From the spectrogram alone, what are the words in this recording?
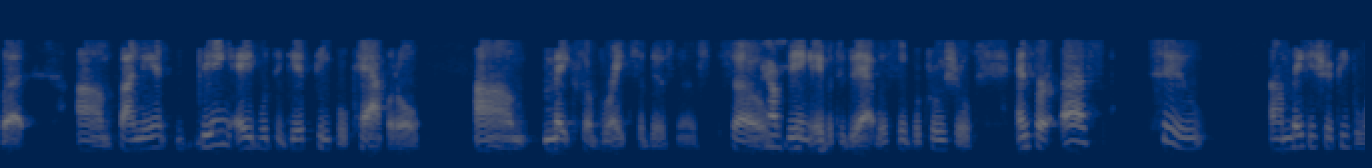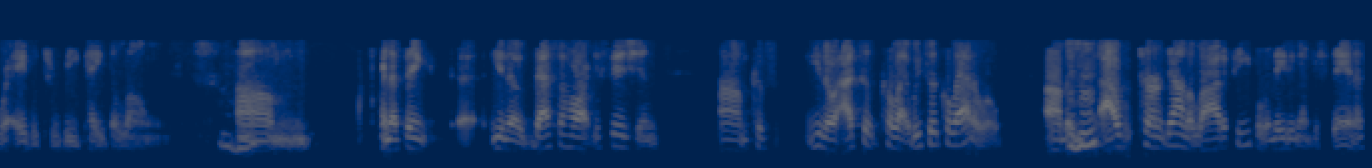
But um, finance, being able to give people capital um, makes or breaks a business. So Absolutely. being able to do that was super crucial. And for us, too, um, making sure people were able to repay the loans. Mm-hmm. Um, and I think, uh, you know, that's a hard decision because, um, you know, I took collateral. We took collateral. Um, and mm-hmm. I turned down a lot of people, and they didn't understand. I,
